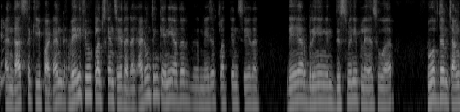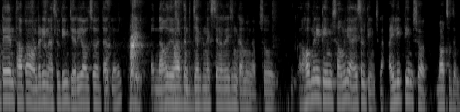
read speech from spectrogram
And that's the key part. And very few clubs can say that. I, I don't think any other uh, major club can say that they are bringing in this many players who are two of them, Chhangte and Thapa, already national team. Jerry also at that level. right. And now they have the next generation coming up. So, how many teams, how many ISL teams? I League teams, sure, lots of them.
